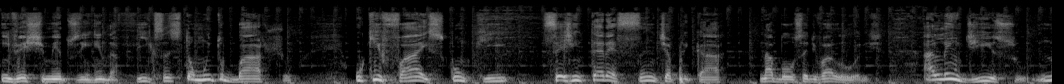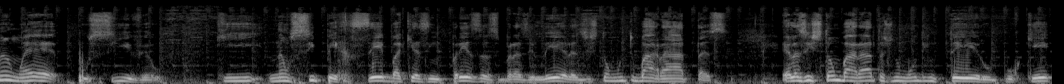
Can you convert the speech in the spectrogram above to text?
investimentos em renda fixa estão muito baixos, o que faz com que seja interessante aplicar na bolsa de valores. Além disso, não é possível que não se perceba que as empresas brasileiras estão muito baratas. Elas estão baratas no mundo inteiro, porque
